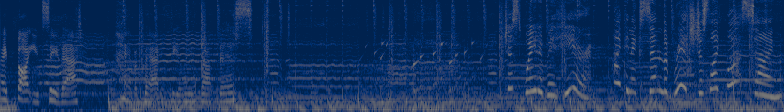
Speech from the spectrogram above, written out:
I thought you'd say that. I have a bad feeling about this. Just wait a bit here. I can extend the bridge just like last time.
